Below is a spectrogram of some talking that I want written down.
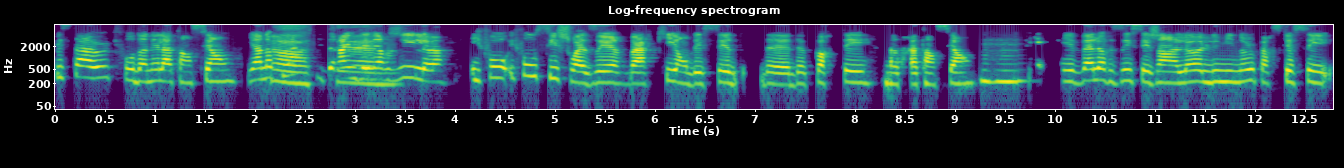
puis c'est à eux qu'il faut donner l'attention. Il y en a plein ah, qui drainent d'énergie, là. Il faut, il faut aussi choisir vers qui on décide de, porter notre attention mm-hmm. et, valoriser ces gens-là lumineux parce que c'est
